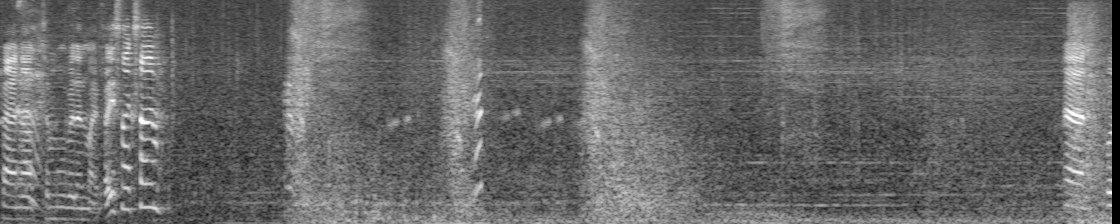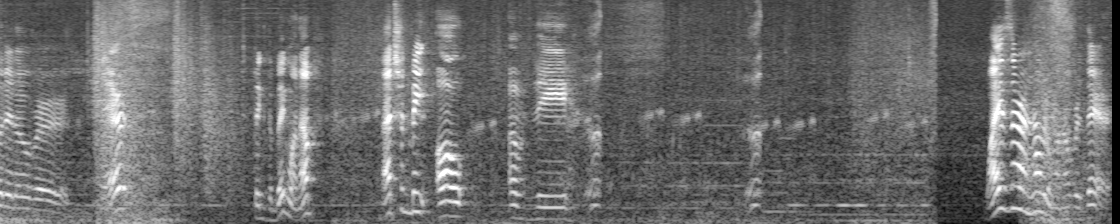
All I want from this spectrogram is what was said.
Try not to move it in my face next time. And put it over there. To pick the big one up. That should be all of the... Why is there another one over there?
